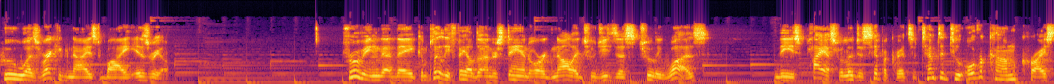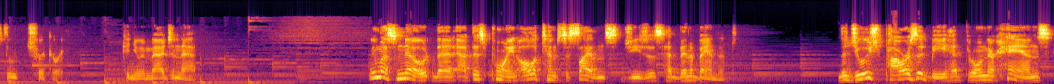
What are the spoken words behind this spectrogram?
who was recognized by Israel. Proving that they completely failed to understand or acknowledge who Jesus truly was, these pious religious hypocrites attempted to overcome Christ through trickery. Can you imagine that? We must note that at this point, all attempts to silence Jesus had been abandoned the Jewish powers that be had thrown their hands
